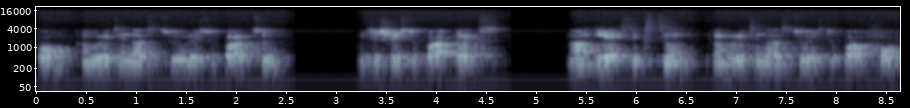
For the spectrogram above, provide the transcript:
4 can be writing as 2 raised to power 2, which is raised to power x. Now here, 16 can be written as 2 raised to power 4.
